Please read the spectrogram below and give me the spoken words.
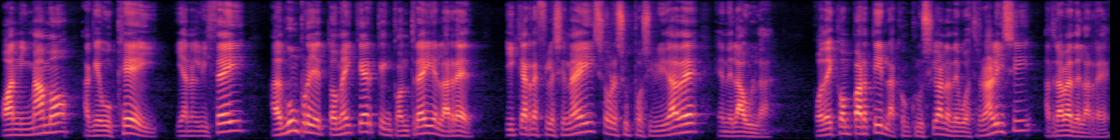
os animamos a que busquéis y analicéis algún proyecto maker que encontréis en la red y que reflexionéis sobre sus posibilidades en el aula. Podéis compartir las conclusiones de vuestro análisis a través de la red.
